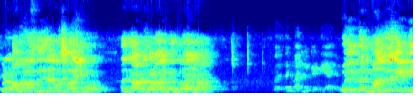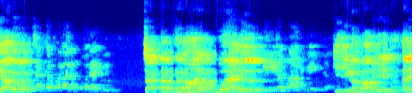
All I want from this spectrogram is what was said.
ഇവിടെ പൗലോസ് ഇതിനെ കുറിച്ച് പറയുമ്പോൾ അത് കാണുന്ന എന്താണ് വായിക്കുന്നത്? എന്ത് വായിക്കാം? ഒരുത്തൻ മല്ല് കെട്ടിയാലും ചട്ടപ്രകാരം പോരായിൽ കിരീടം പ്രാപിക്കുകയില്ല. അല്ലെ?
